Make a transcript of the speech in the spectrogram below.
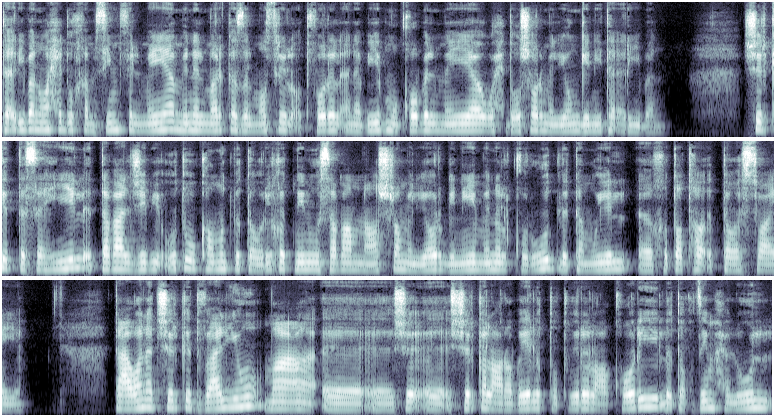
تقريبا وخمسين في المية من المركز المصري لأطفال الأنابيب مقابل مية وحداشر مليون جنيه تقريبا. شركة تساهيل التابعة لجي بي أوتو قامت بتوريق اتنين وسبعة من عشرة مليار جنيه من القروض لتمويل خططها التوسعية. تعاونت شركة فاليو مع الشركة العربية للتطوير العقاري لتقديم حلول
